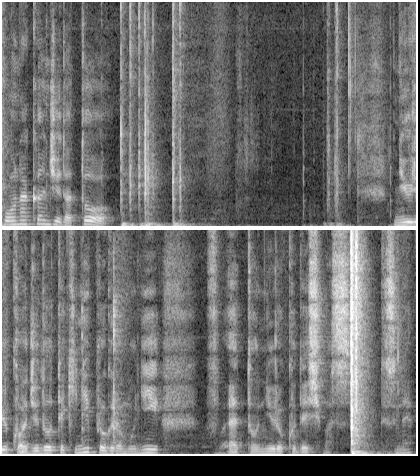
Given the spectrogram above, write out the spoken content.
こんな感じだと、入力は自動的にプログラムに、えっと、入力でします。ですね。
